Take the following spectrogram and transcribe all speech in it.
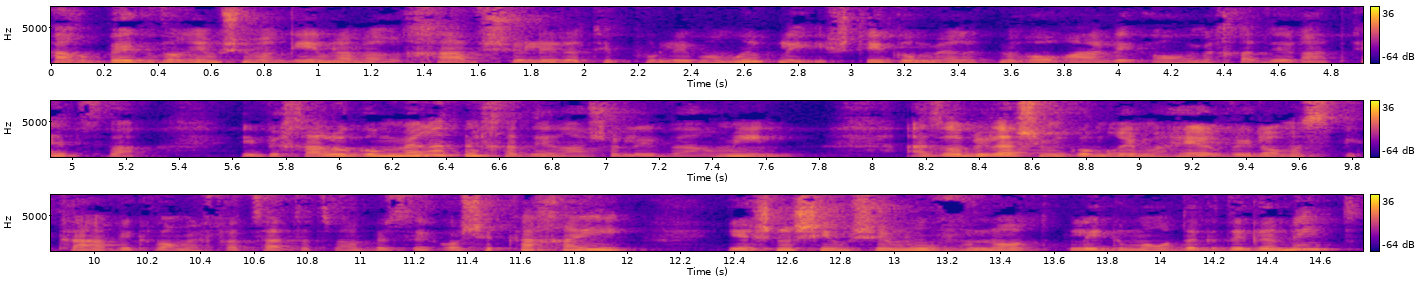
הרבה גברים שמגיעים למרחב שלי לטיפולים אומרים לי, אשתי גומרת מאורלי או מחדירת אצבע. היא בכלל לא גומרת מחדירה של איבר מין. אז או בגלל שהם גומרים מהר והיא לא מספיקה והיא כבר מפצה את עצמה בזה, או שככה היא. יש נשים שמובנות לגמור דגדגנית.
